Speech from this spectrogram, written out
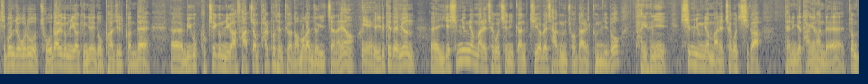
기본적으로 조달 금리가 굉장히 높아질 건데 에, 미국 국채 금리가 4.8%가 넘어간 적이 있잖아요. 예. 이렇게 되면 에, 이게 16년 만에 최고치니까 기업의 자금 조달 금리도 당연히 16년 만에 최고치가 되는 게 당연한데 좀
